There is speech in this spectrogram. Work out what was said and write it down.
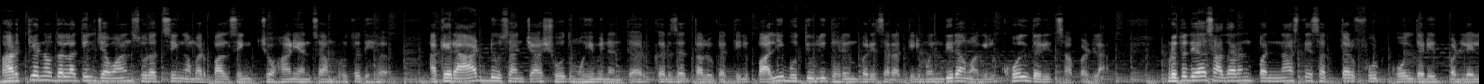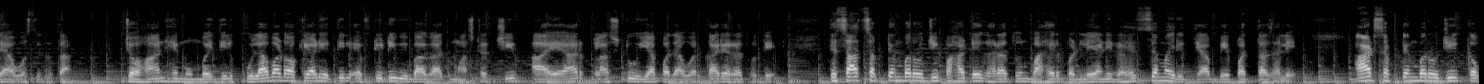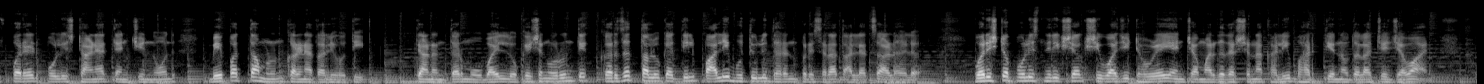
भारतीय नौदलातील जवान सुरत सिंग अमरपाल सिंग चौहान यांचा मृतदेह. अखेर आठ दिवसांच्या शोध मोहिमेनंतर कर्जत तालुक्यातील पाली भुतिवली धरण परिसरातील मंदिरामागील खोल दरीत सापडला. मृतदेह साधारण पन्नास ते सत्तर फूट खोल दरीत पडलेल्या अवस्थेत होता. चौहान हे मुंबईतील कुलाबा डॉकयार्ड येथील एफ टी टी विभागात master chief I R class two या पदावर कार्यरत होते. ते सात सप्टेंबर रोजी पहाटे घरातून बाहेर पडले आणि रहस्यमयरित्या बेपत्ता झाले. आठ सप्टेंबर रोजी कफ परेड पोलीस ठाण्यात त्यांची नोंद बेपत्ता म्हणून करण्यात आली होती. त्यानंतर मोबाईल लोकेशनवरून ते कर्जत तालुक्यातील पाली भुतिवली धरण परिसरात आल्याचं आढळलं. वरिष्ठ पोलीस निरीक्षक शिवाजी ढवळे यांच्या मार्गदर्शनाखाली भारतीय नौदलाचे जवान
